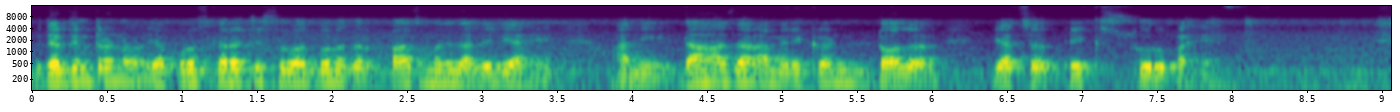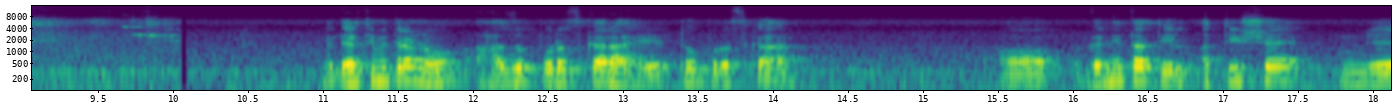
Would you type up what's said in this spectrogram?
विद्यार्थी मित्रांनो या पुरस्काराची सुरुवात दोन हजार पाचमध्ये झालेली आहे आणि दहा हजार अमेरिकन डॉलर याचं एक स्वरूप आहे. विद्यार्थी मित्रांनो हा जो पुरस्कार आहे तो पुरस्कार गणितातील अतिशय म्हणजे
